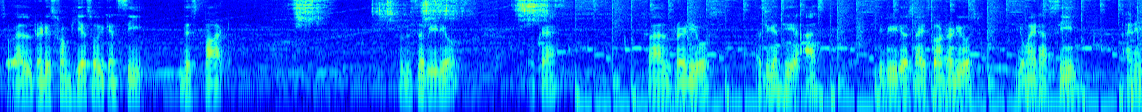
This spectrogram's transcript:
so I'll reduce from here so you can see this part. So this is a video okay? So I'll reduce. As you can see as the video size got reduced you might have seen any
